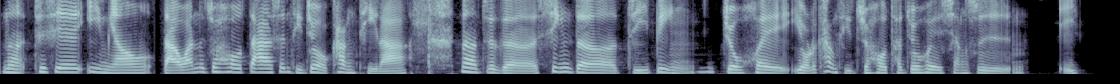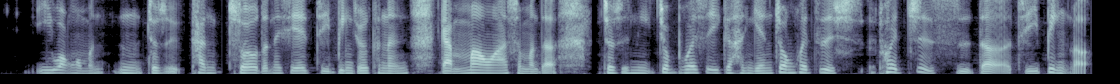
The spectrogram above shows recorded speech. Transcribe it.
那这些疫苗打完了之后，大家身体就有抗体啦。那这个新的疾病就会有了抗体之后，它就会像是一。以往我们嗯，就是看所有的那些疾病，就是可能感冒啊什么的，就是你就不会是一个很严重会致死、会致死的疾病了。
